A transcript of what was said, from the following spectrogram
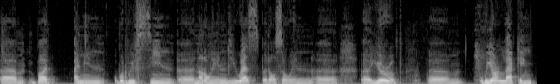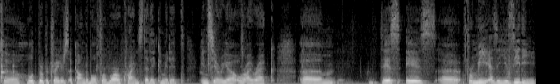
Um, but I mean, what we've seen, uh, not only in the US, but also in uh, uh, Europe, um, we are lacking to hold perpetrators accountable for war crimes that they committed in Syria or Iraq. Um, this is, uh, for me as a Yazidi,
